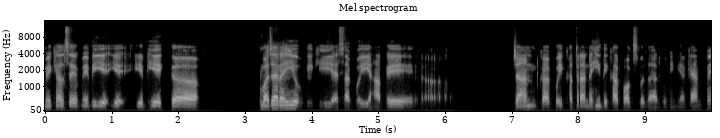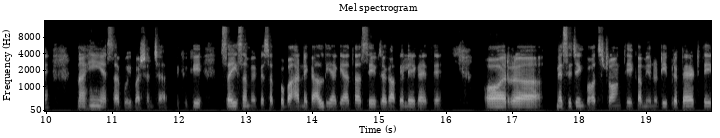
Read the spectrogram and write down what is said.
मेरे ख्याल से मे बी ये ये ये भी एक वजह रही होगी कि ऐसा कोई यहाँ पे जान का कोई खतरा नहीं दिखा कॉक्स बाज़ार रोहिंग्या कैंप में, ना ही ऐसा कोई बशनचार क्योंकि सही समय पे सबको बाहर निकाल दिया गया था, सेफ़ जगह पे ले गए थे। और मैसेजिंग बहुत स्ट्रांग थी कम्युनिटी प्रिपेयर्ड थी।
